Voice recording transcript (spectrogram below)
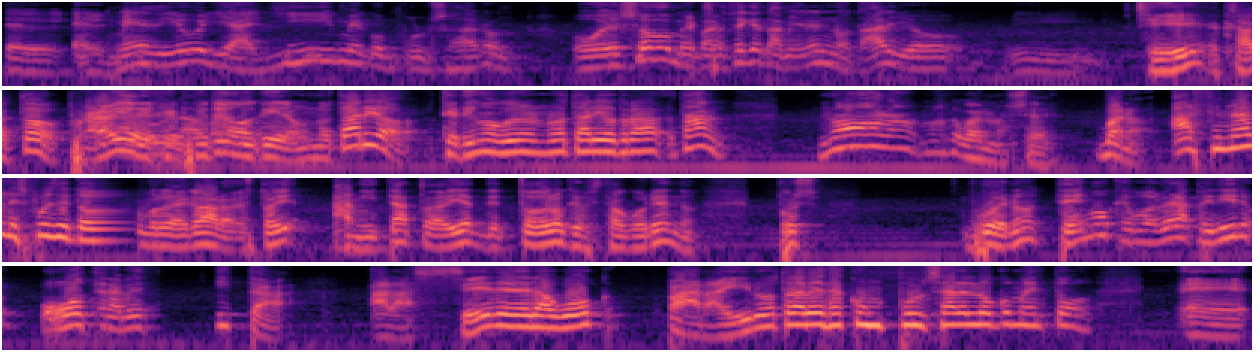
el, el medio y allí me compulsaron. O eso me parece que también es notario. Y... Sí, exacto. Pues claro, yo dije, ¿por qué tengo que ir a un notario? ¿Que tengo que ir a un notario tal? No, no, no, bueno, no sé. Bueno, al final, después de todo, porque claro, estoy a mitad todavía de todo lo que me está ocurriendo. Pues, bueno, tengo que volver a pedir otra vez cita a la sede de la UOC para ir otra vez a compulsar el documento. eh,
